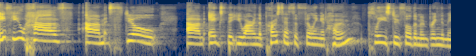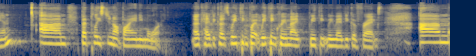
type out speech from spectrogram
if you have um, still um, eggs that you are in the process of filling at home, please do fill them and bring them in. Um, but please do not buy any more. Okay, because we think we think we may we think we may be good for eggs. Um,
